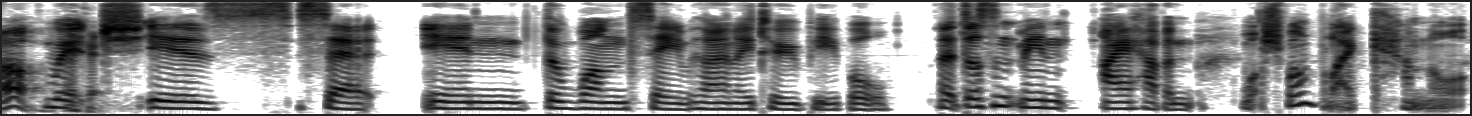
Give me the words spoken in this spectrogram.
Oh, okay. which is set in the one scene with only two people. That doesn't mean I haven't watched one, but I cannot.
